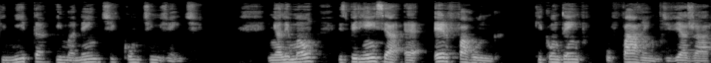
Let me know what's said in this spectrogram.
finita, imanente, contingente. Em alemão, experiência é Erfahrung, que contém o Fahren, de viajar,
